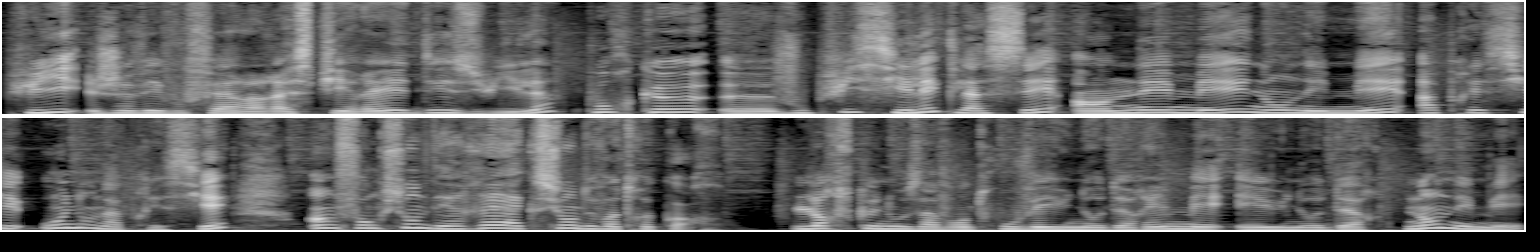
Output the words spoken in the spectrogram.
Puis, je vais vous faire respirer des huiles pour que euh, vous puissiez les classer en aimé, non aimé, apprécié ou non apprécié en fonction des réactions de votre corps. Lorsque nous avons trouvé une odeur aimée et une odeur non aimée,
